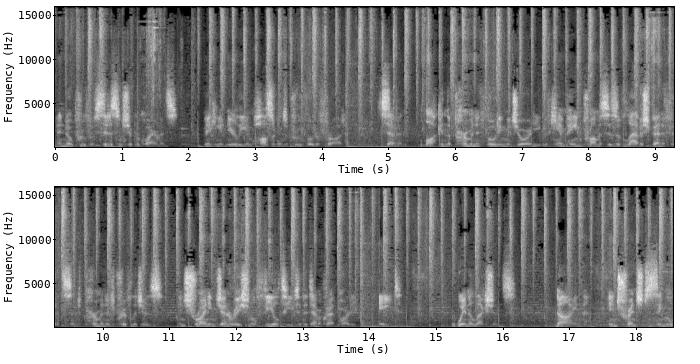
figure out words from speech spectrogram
and no proof of citizenship requirements, making it nearly impossible to prove voter fraud. 7. Lock in the permanent voting majority with campaign promises of lavish benefits and permanent privileges, enshrining generational fealty to the Democrat Party. 8. Win elections. 9. Entrenched single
